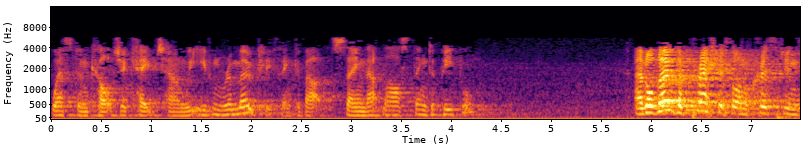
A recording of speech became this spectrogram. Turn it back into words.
Western culture, Cape Town, we even remotely think about saying that last thing to people. And although the pressures on Christians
